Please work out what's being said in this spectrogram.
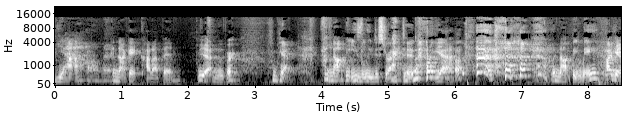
Yeah, oh, And not get caught up in. Yeah. Mover. yeah. Not be easily distracted Yeah. would not be me. I mean,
